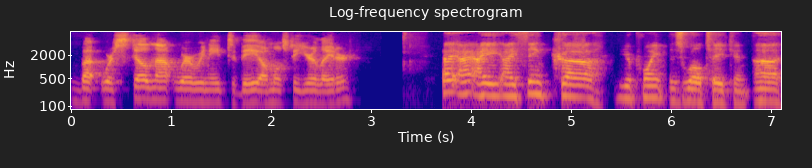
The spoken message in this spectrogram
but we're still not where we need to be almost a year later? I, I, I think uh, your point is well taken. Uh,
